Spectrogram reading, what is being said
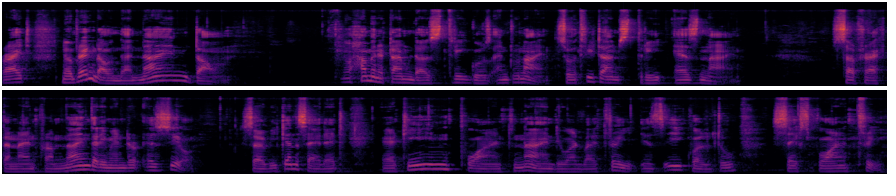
right? Now bring down the 9 down. Now how many times does 3 goes into 9? So 3 times 3 is 9. Subtract the 9 from 9, the remainder is 0. So we can say that 18.9 divided by 3 is equal to 6.3.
